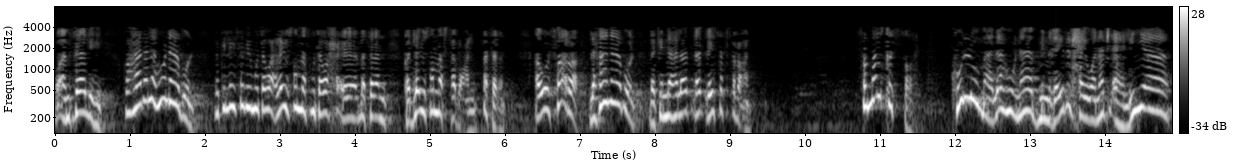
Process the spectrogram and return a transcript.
وأمثاله. وهذا له ناب لكن ليس بمتوح لا يصنف متوح مثلا قد لا يصنف سبعا مثلا. أو الفأرة لها ناب لكنها ليست سبعا. فما القصة؟ كل ما له ناب من غير الحيوانات الأهلية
